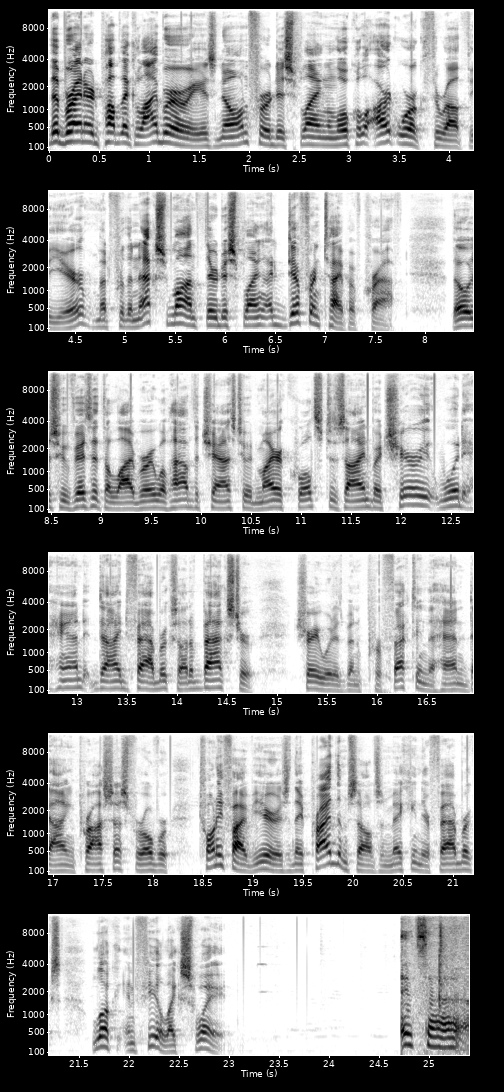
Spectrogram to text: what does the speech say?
The Brainerd Public Library is known for displaying local artwork throughout the year, but for the next month they're displaying a different type of craft. Those who visit the library will have the chance to admire quilts designed by Cherrywood hand-dyed fabrics out of Baxter. Cherrywood has been perfecting the hand dyeing process for over 25 years and they pride themselves in making their fabrics look and feel like suede. It's a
